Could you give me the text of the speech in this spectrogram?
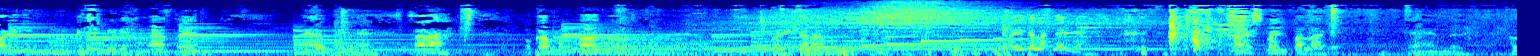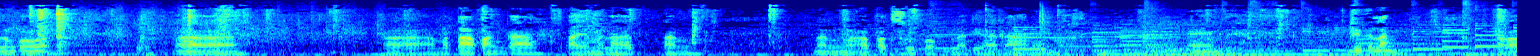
pagiging magkasibigan natin. Ayan, ayan. Sana huwag kang magbago. Lagi ka lang, lagi ka lang ganyan. Nakismile palagi. And uh, alam ko, ah, ah, matapang ka, kaya mo lahat ng, ng mga pagsubok na dinadaanan mo. And dito lang ako,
